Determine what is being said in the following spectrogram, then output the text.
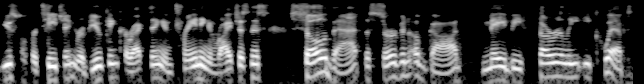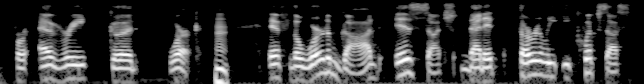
useful for teaching, rebuking, correcting, and training in righteousness, so that the servant of God may be thoroughly equipped for every good work. Hmm. If the Word of God is such that it thoroughly equips us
